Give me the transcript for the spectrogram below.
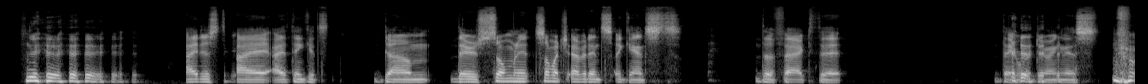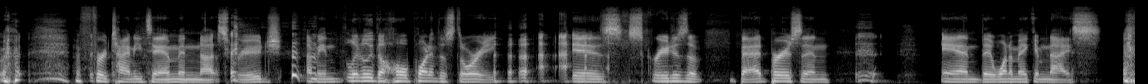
I just I I think it's dumb. There's so many so much evidence against the fact that they were doing this for Tiny Tim and not Scrooge. I mean, literally the whole point of the story is Scrooge is a bad person and they want to make him nice.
